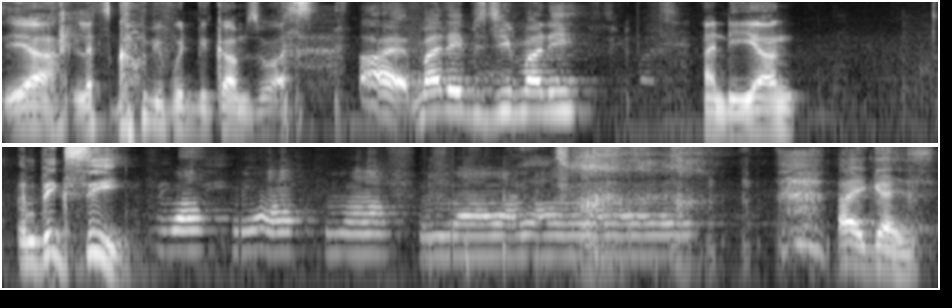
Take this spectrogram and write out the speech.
Yeah, let's go before it becomes worse. All right, my name is G Money. And the young, And Big C. All right, guys.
